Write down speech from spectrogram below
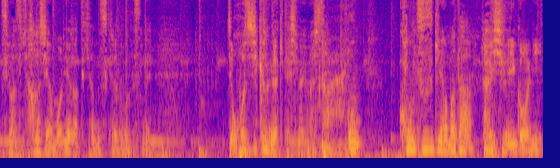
すいません。話が盛り上がってきたんですけれどもですね。お時間が来てしまいましたこの続きはまた来週以降に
